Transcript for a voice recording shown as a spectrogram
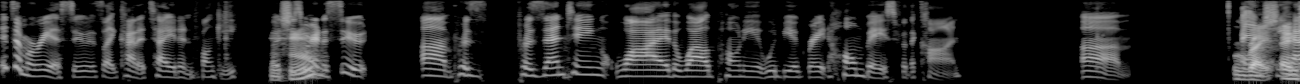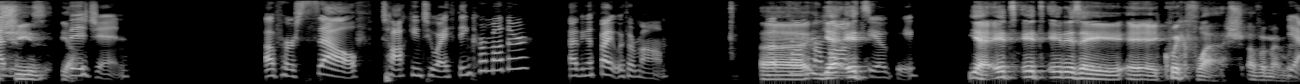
it's a Maria suit. It's like kind of tight and funky, but mm-hmm. she's wearing a suit, um, pre- presenting why the Wild Pony would be a great home base for the con. Um, and right, she and she's yeah. Of herself talking to I think her mother, having a fight with her mom. Uh, yeah, it's POV. yeah, it's it it is a a quick flash of a memory. Yeah.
